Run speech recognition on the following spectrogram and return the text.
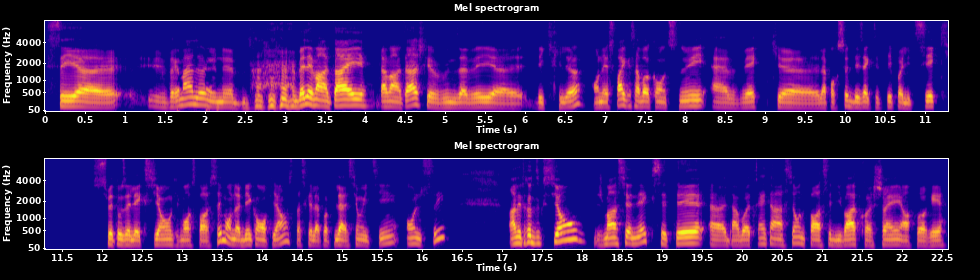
C'est euh, vraiment un bel éventail d'avantages que vous nous avez euh, décrit là. On espère que ça va continuer avec euh, la poursuite des activités politiques suite aux élections qui vont se passer, mais on a bien confiance parce que la population y tient, on le sait. En introduction, je mentionnais que c'était dans votre intention de passer l'hiver prochain en forêt.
